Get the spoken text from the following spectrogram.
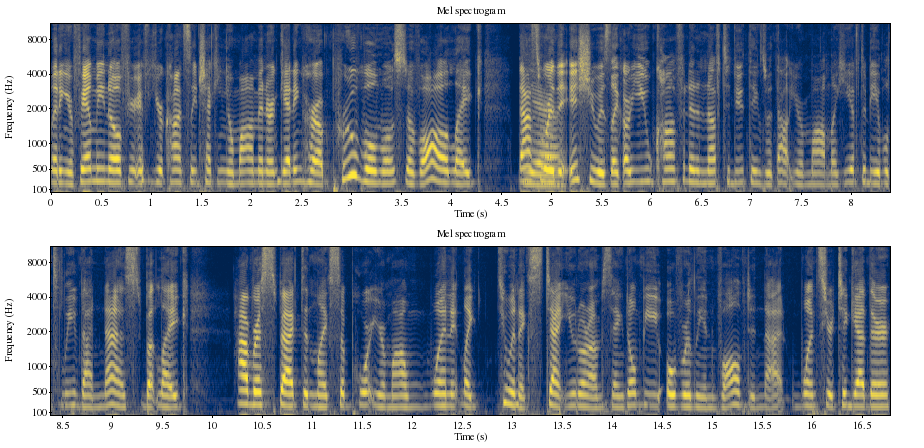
letting your family know if you're if you're constantly checking your mom in or getting her approval most of all like that's where the issue is. Like are you confident enough to do things without your mom? Like you have to be able to leave that nest. But like have respect and like support your mom when it like to an extent you know what i'm saying don't be overly involved in that once you're together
